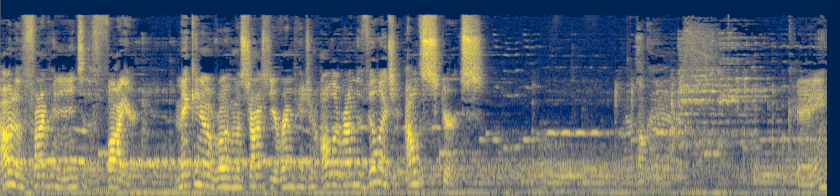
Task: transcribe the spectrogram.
Out of the frying pan and into the fire, making a road monstrosity rampaging all around the village outskirts. Okay. Okay.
